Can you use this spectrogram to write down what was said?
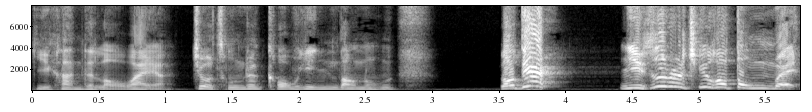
一看这老外呀、就从这口音当中，老弟儿，你是不是去过东北？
